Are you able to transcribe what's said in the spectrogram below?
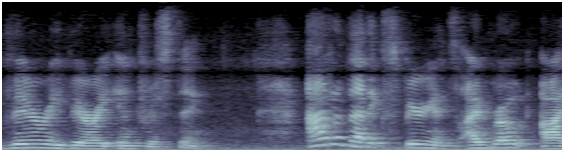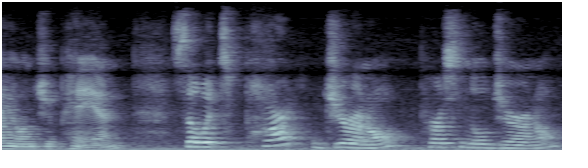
very, very interesting. Out of that experience, I wrote Eye on Japan. So it's part journal, personal journal.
